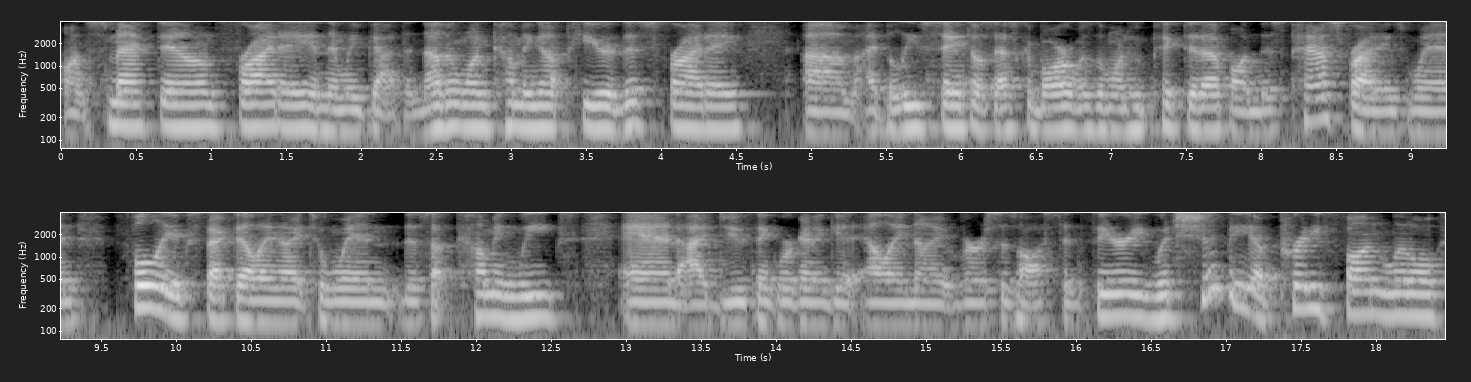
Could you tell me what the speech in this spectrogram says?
on SmackDown Friday, and then we've got another one coming up here this Friday. Um, I believe Santos Escobar was the one who picked it up on this past Friday's win. Fully expect LA Knight to win this upcoming weeks, and I do think we're going to get LA Knight versus Austin Theory, which should be a pretty fun little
